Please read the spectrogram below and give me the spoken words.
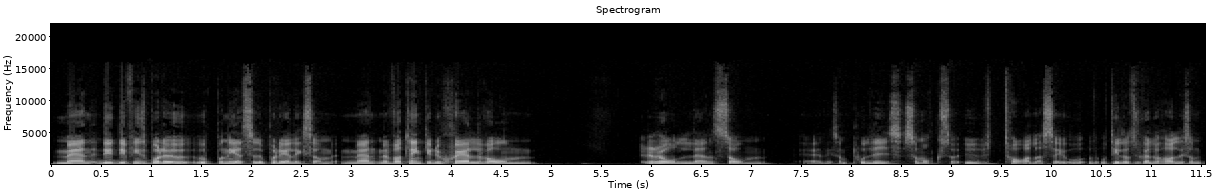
men det, det, finns både upp och nedsidor på det liksom. Men, men vad tänker du själv om rollen som liksom, polis som också uttalar sig och, och tillåter sig själva ha liksom,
